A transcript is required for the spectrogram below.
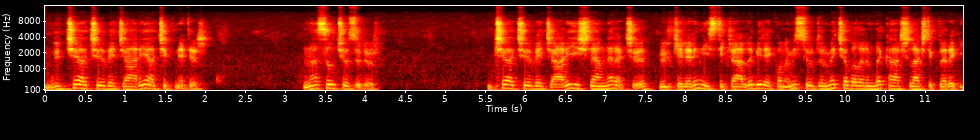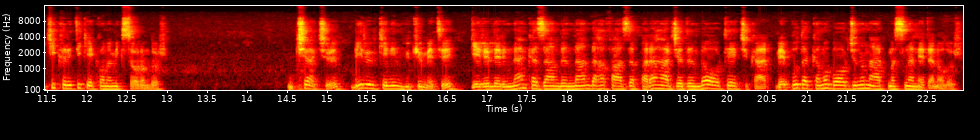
Bütçe açığı ve cari açık nedir? Nasıl çözülür? Bütçe açığı ve cari işlemler açığı, ülkelerin istikrarlı bir ekonomi sürdürme çabalarında karşılaştıkları iki kritik ekonomik sorundur. Bütçe açığı, bir ülkenin hükümeti, gelirlerinden kazandığından daha fazla para harcadığında ortaya çıkar ve bu da kamu borcunun artmasına neden olur.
